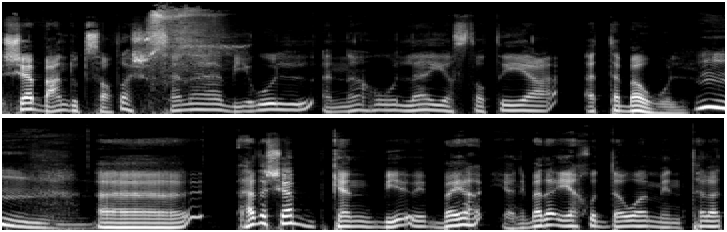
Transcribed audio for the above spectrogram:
شاب عنده 19 سنة بيقول أنه لا يستطيع التبول مم. آه هذا الشاب كان بي بي يعني بدأ ياخد دواء من ثلاث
